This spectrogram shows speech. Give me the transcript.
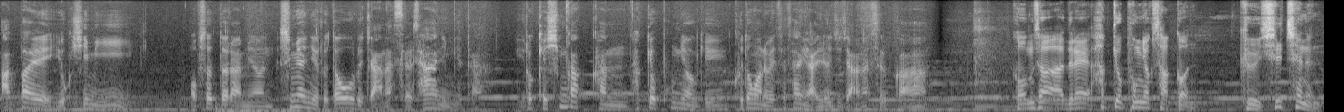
아빠의 욕심이 없었더라면 수면 위로 떠오르지 않았을 사안입니다. 이렇게 심각한 학교 폭력이 그동안 왜 세상에 알려지지 않았을까? 검사 아들의 학교 폭력 사건 그 실체는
